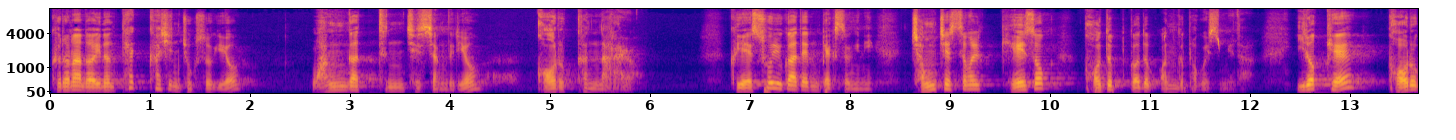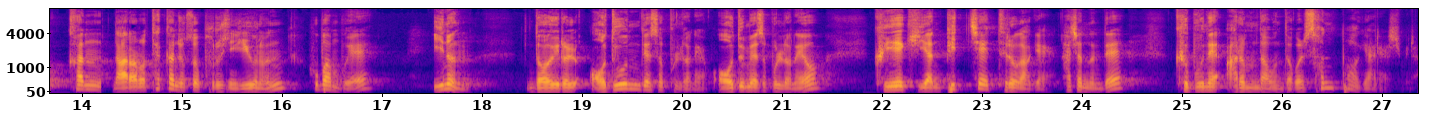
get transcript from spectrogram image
그러나 너희는 택하신 족속이요 왕 같은 제사장들이요 거룩한 나라요 그의 소유가 된 백성이니 정체성을 계속 거듭거듭 언급하고 있습니다. 이렇게 거룩한 나라로 택한 족속 부르신 이유는 후반부에 이는 너희를 어두운 데서 불러내요. 어둠에서 불러내요. 그의 귀한 빛에 들어가게 하셨는데 그분의 아름다운 덕을 선포하게 하려 하십니다.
